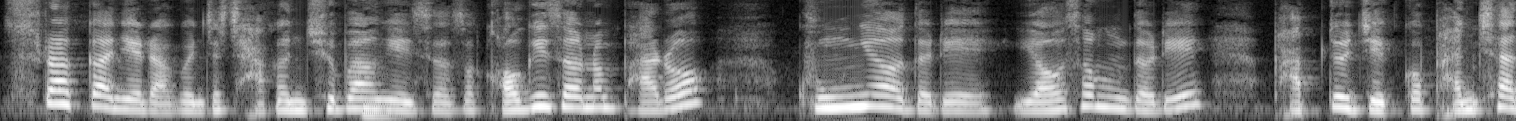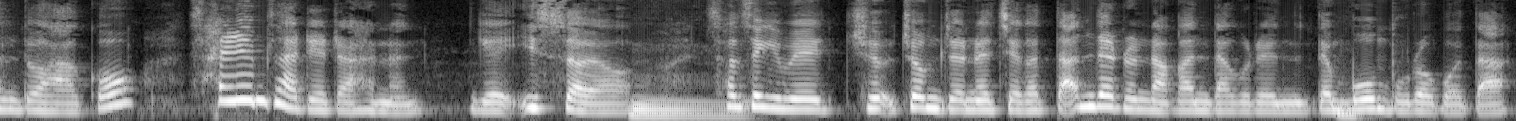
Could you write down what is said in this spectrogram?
수락관이라고 이제 작은 주방이 음. 있어서 거기서는 바로 궁녀들이 여성들이 밥도 짓고 반찬도 하고 살림살이를 하는 게 있어요. 음. 선생님이 저- 좀 전에 제가 딴 데로 나간다 그랬는데 뭐 물어보다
